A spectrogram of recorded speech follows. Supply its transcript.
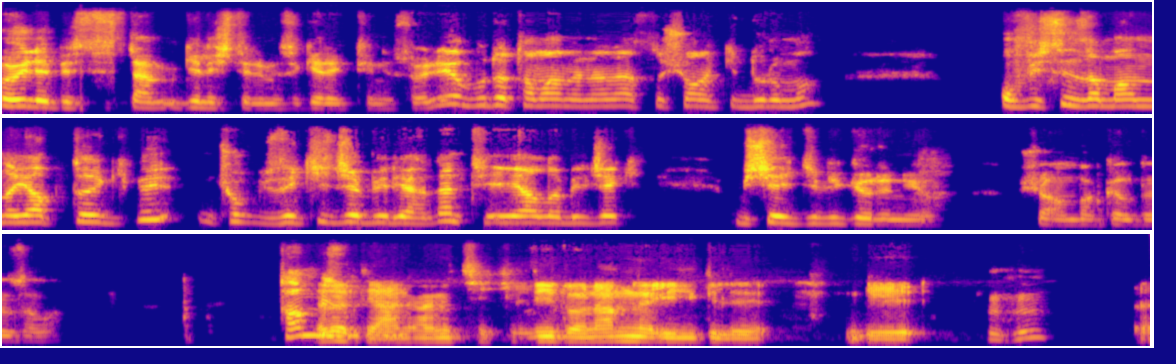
öyle bir sistem geliştirilmesi gerektiğini söylüyor. Bu da tamamen hani aslında şu anki durumu ofisin zamanında yaptığı gibi çok zekice bir yerden tiye alabilecek bir şey gibi görünüyor şu an bakıldığı zaman. Tam evet bu... yani hani çekildiği dönemle ilgili bir hı hı. E,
